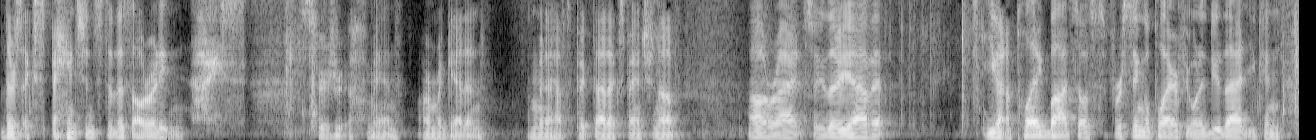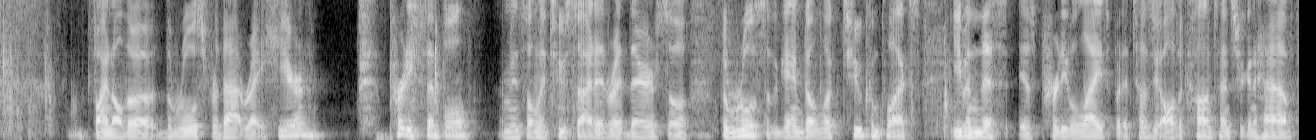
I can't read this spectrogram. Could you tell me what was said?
there's expansions to this already. Nice. Surgery. Oh man, Armageddon. I'm to have to pick that expansion up. All right. So there you have it. You got a plague bot. So for single player, if you want to do that, you can find all the, the rules for that right here. Pretty simple. I mean, it's only two-sided right there, so the rules to the game don't look too complex. Even this is pretty light, but it tells you all the contents you're gonna have,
